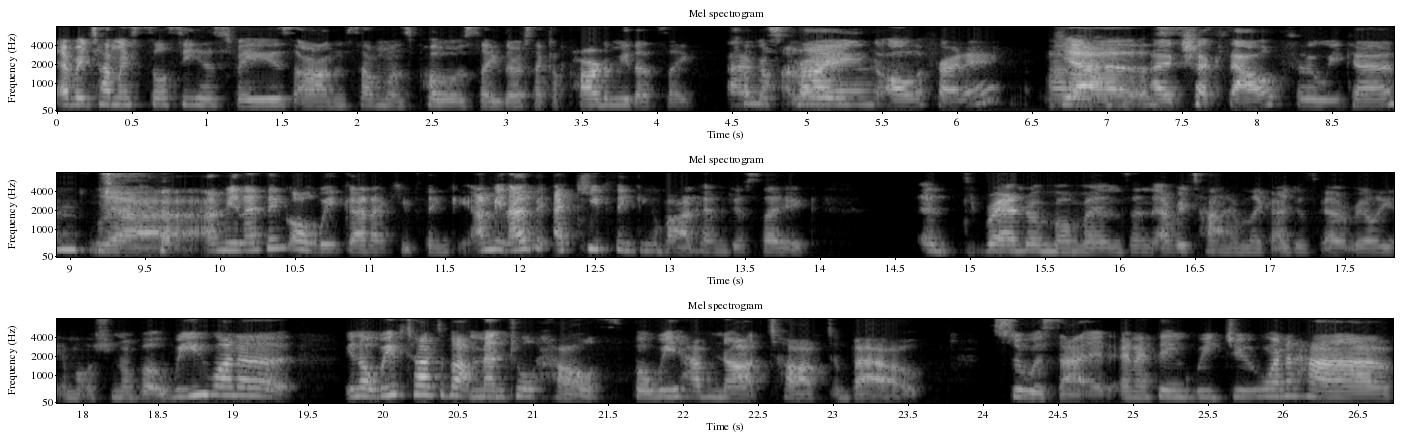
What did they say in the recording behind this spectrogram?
every time I still see his face on someone's post, like there's like a part of me that's like I was on, crying like, all of Friday. Um, yeah, I checked out for the weekend. yeah, I mean, I think all weekend I keep thinking. I mean, I I keep thinking about him just like in random moments, and every time like I just get really emotional. But we wanna, you know, we've talked about mental health, but we have not talked about suicide, and I think we do want to have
